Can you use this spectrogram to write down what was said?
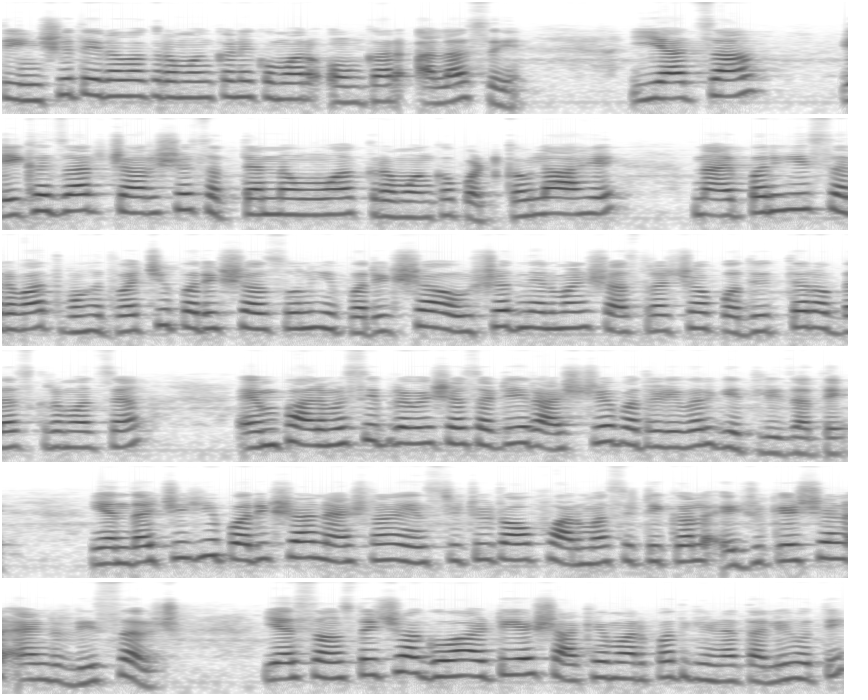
तीनशे तेरावा क्रमांक आणि कुमार ओंकार आलासे याचा एक हजार चारशे सत्त्याण्णववा क्रमांक पटकवला आहे. नायपर ही सर्वात महत्त्वाची परीक्षा असून ही परीक्षा औषध निर्माण शास्त्राच्या पदव्युत्तर अभ्यासक्रमाच्या एम फार्मसी प्रवेशासाठी राष्ट्रीय पातळीवर घेतली जाते. यंदाची ही परीक्षा national institute of pharmaceutical education and research या संस्थेच्या गुवाहाटी या शाखेमार्फत घेण्यात आली होती.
